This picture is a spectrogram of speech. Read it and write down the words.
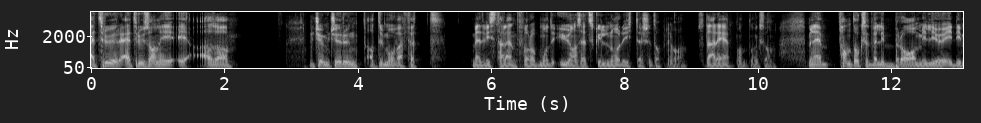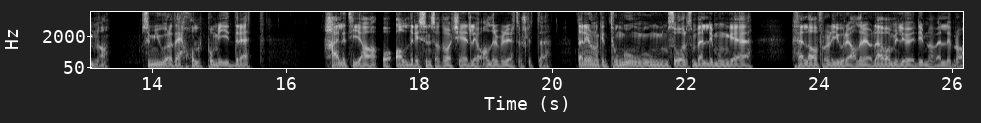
Jeg tror, jeg tror sånn i, i Altså Du kommer ikke rundt at du må være født med et visst talent for å på en måte uansett skulle nå det ytterste toppnivået. Så der er på en måte noe sånn. Men jeg fant også et veldig bra miljø i Dimna, som gjorde at jeg holdt på med idrett hele tida og aldri syntes at det var kjedelig og aldri vurderte å slutte. Der er jo noen tunge ungdomsår som veldig mange felle av fra. Det gjorde jeg aldri, og der var miljøet i Dimna veldig bra.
